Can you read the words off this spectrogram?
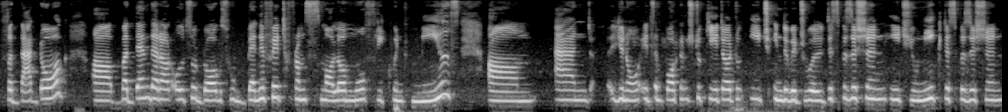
for that dog. Uh, but then there are also dogs who benefit from smaller, more frequent meals. Um, and you know it's important to cater to each individual disposition each unique disposition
